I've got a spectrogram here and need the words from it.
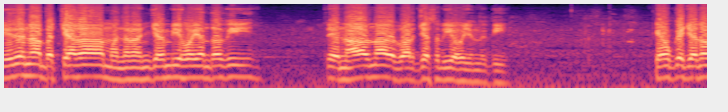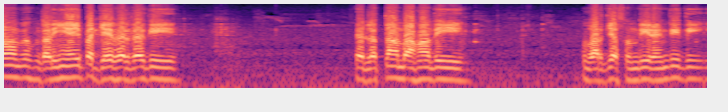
ਇਹਦੇ ਨਾਲ ਬੱਚਿਆਂ ਦਾ ਮਨੋਰੰਜਨ ਵੀ ਹੋ ਜਾਂਦਾ ਸੀ ਤੇ ਨਾਲ ਨਾਲ ਵਰਜਸ ਵੀ ਹੋ ਜਾਂਦੀ ਸੀ ਕਿਉਂਕਿ ਜਦੋਂ ਗਲੀਆਂ 'ਚ ਭੱਜੇ ਫਿਰਦੇ ਸੀ ਤੇ ਲੱਤਾਂ ਬਾਹਾਂ ਦੀ ਵਰਜਸ ਹੁੰਦੀ ਰਹਿੰਦੀ ਸੀ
